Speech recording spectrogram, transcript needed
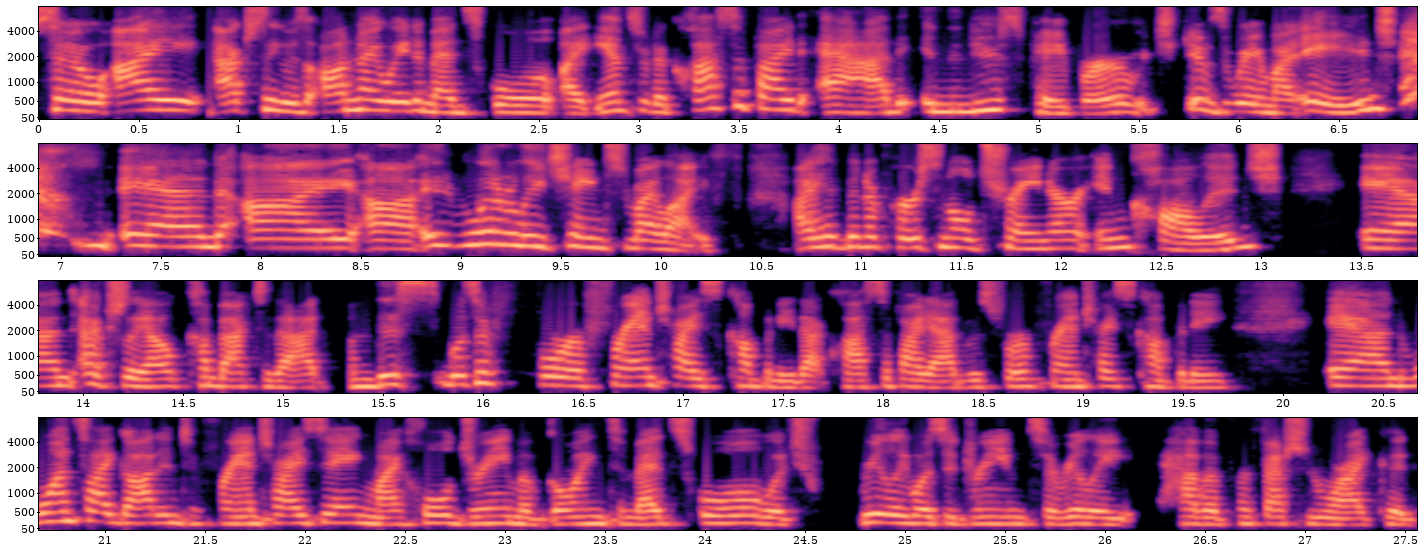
So I actually was on my way to med school. I answered a classified ad in the newspaper, which gives away my age. And I, uh, it literally changed my life. I had been a personal trainer in college. And actually, I'll come back to that. This was a, for a franchise company. That classified ad was for a franchise company. And once I got into franchising, my whole dream of going to med school, which really was a dream to really have a profession where I could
